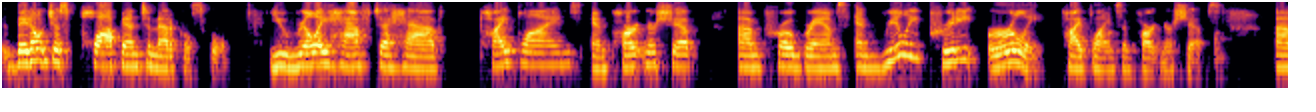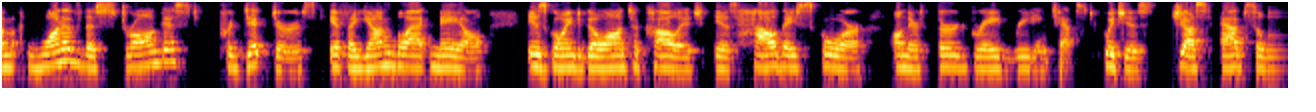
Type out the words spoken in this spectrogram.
they don't just plop into medical school. You really have to have pipelines and partnership um, programs and really pretty early pipelines and partnerships. Um, one of the strongest predictors if a young Black male is going to go on to college is how they score on their third grade reading test, which is just absolute.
